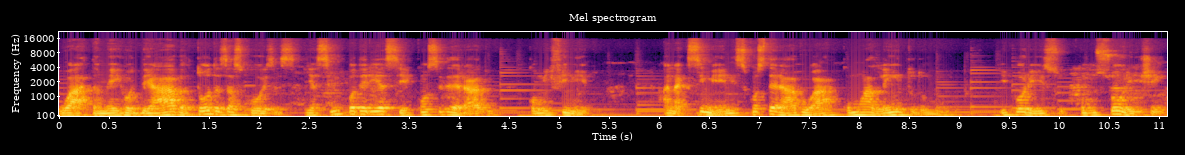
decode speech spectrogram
O ar também rodeava todas as coisas e assim poderia ser considerado como infinito. Anaximenes considerava o ar como o alento do mundo e por isso como sua origem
